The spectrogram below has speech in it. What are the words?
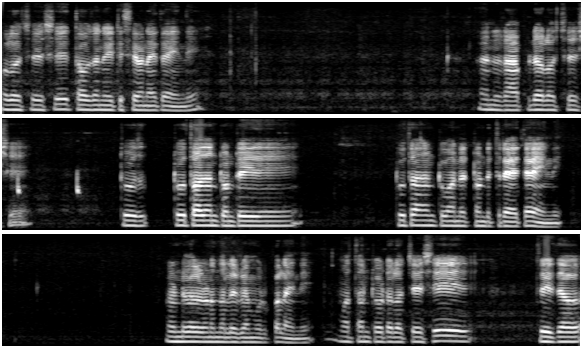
ఓలా వచ్చేసి థౌజండ్ ఎయిటీ సెవెన్ అయితే అయింది. అండ్ ర్యాపిడోలో వచ్చేసి two two thousand twenty two thousand two hundred twenty three అయితే అయింది. రెండు వేల రెండు వందల ఇరవై మూడు రూపాయలు అయింది. మొత్తం టోటల్ వచ్చేసి త్రీ థౌ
